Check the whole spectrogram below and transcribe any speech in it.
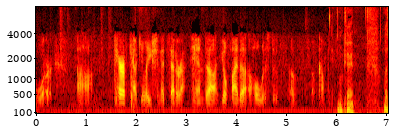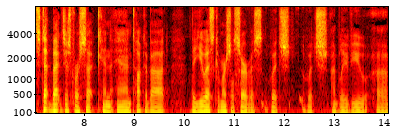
or um, tariff calculation, etc. And uh, you'll find a, a whole list of, of, of, companies. Okay. Let's step back just for a second and talk about the U.S. Commercial Service, which which I believe you uh,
